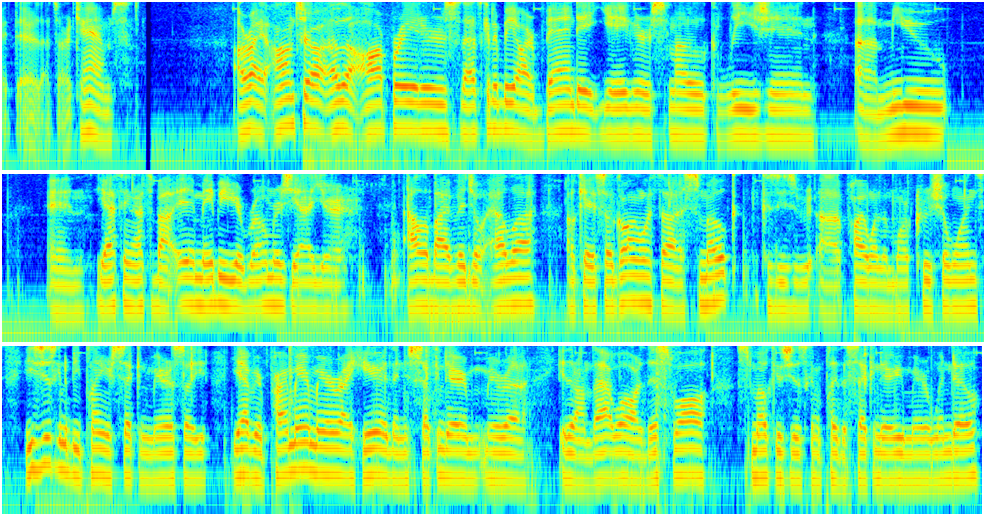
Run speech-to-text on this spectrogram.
right there, that's our cams. Alright, on to our other operators. That's going to be our Bandit, Jaeger, Smoke, Lesion, uh, Mute, and yeah, I think that's about it. Maybe your roamers, yeah, your alibi vigil Ella. Okay, so going with uh, Smoke because he's uh, probably one of the more crucial ones. He's just gonna be playing your second mirror. So you, you have your primary mirror right here, and then your secondary mirror either on that wall or this wall. Smoke is just gonna play the secondary mirror window,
